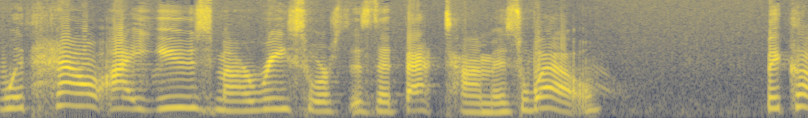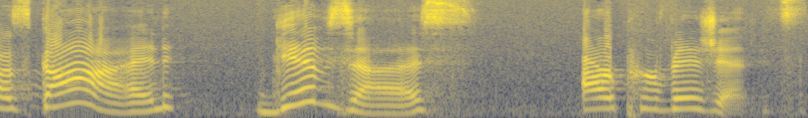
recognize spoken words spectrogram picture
with how I use my resources at that time as well. Because God gives us our provisions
